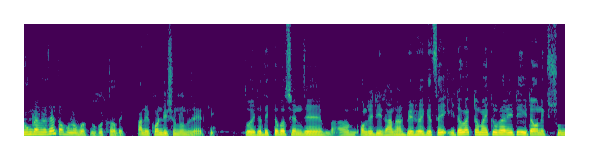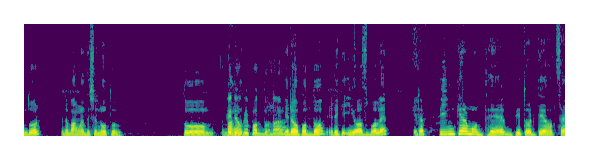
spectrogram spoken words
নোংরা হয়ে যায় তখন ওভারফ্লো করতে হবে। পানির কন্ডিশন অনুযায়ী আর কি। তো এটা দেখতে পাচ্ছেন যে অলরেডি রানার বের হয়ে গেছে। এটাও একটা মাইক্রো ভ্যারাইটি এটা অনেক সুন্দর। এটা বাংলাদেশে নতুন। তো এটাও কি পদ্ম না? এটাও পদ্ম। এটাকে ইওস বলে। এটা পিঙ্কের মধ্যে ভিতর দিয়ে হচ্ছে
